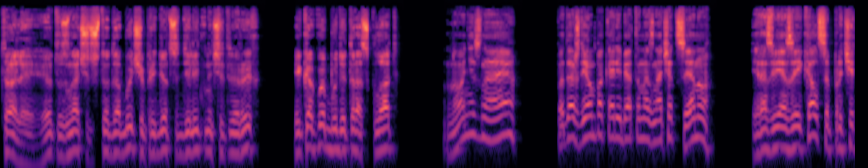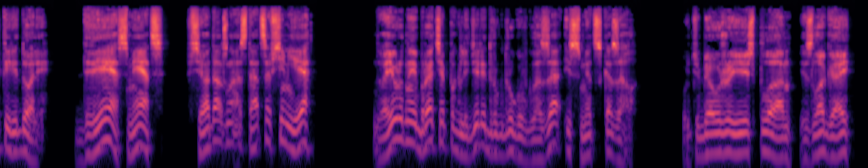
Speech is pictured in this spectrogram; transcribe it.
Тали, это значит, что добычу придется делить на четверых? И какой будет расклад? Ну, не знаю. Подождем, пока ребята назначат цену. И разве я заикался про четыре доли? Две, смец. Все должно остаться в семье. Двоюродные братья поглядели друг другу в глаза, и Смет сказал. «У тебя уже есть план, излагай».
